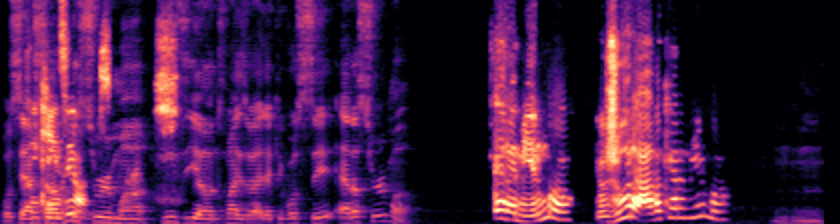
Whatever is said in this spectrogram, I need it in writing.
Você achava que a sua irmã, 15 anos mais velha que você, era sua irmã? Era minha irmã. Eu jurava que era minha irmã. Uhum.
